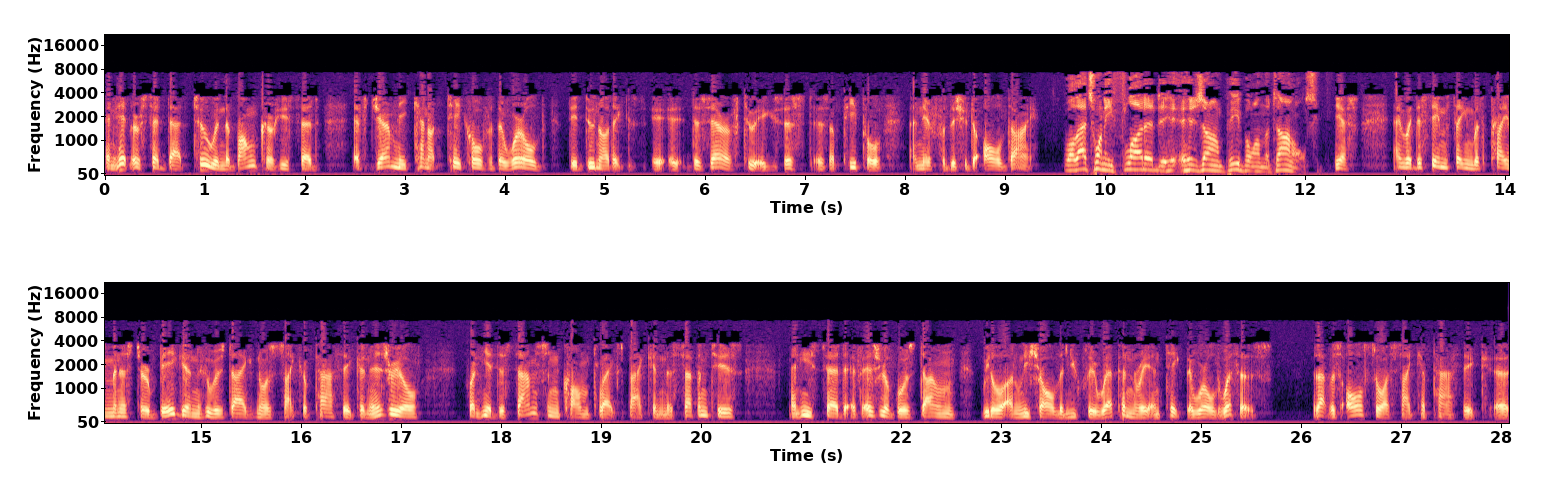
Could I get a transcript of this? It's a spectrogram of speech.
And Hitler said that too in the bunker. He said, if Germany cannot take over the world, they do not ex- eh, eh, deserve to exist as a people, and therefore they should all die. Well, that's when he flooded his own people in the tunnels. Yes, and with the same thing with Prime Minister Begin, who was diagnosed psychopathic in Israel when he had the Samson complex back in the 70s. And he said, if Israel goes down, we'll unleash all the nuclear weaponry and take the world with us. That was also a psychopathic uh,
